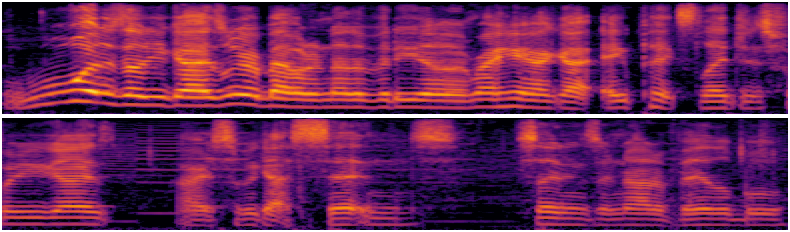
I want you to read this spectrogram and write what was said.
What is up you guys? We're back with another video and right here I got Apex Legends for you guys. Alright, so we got settings. Settings are not available.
